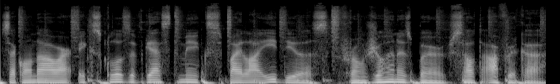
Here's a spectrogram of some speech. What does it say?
Second hour exclusive guest mix by Laidius from Johannesburg, South Africa.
